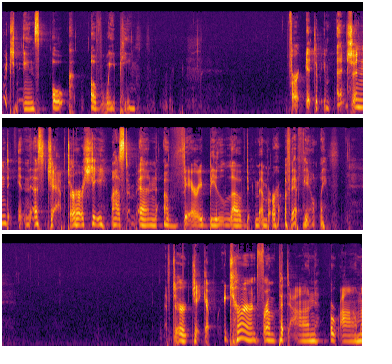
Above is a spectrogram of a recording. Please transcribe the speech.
which means oak of weeping. For it to be mentioned in this chapter, she must have been a very beloved member of that family. After Jacob returned from Paddan Aram,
